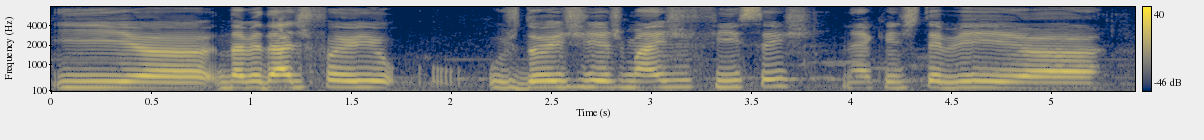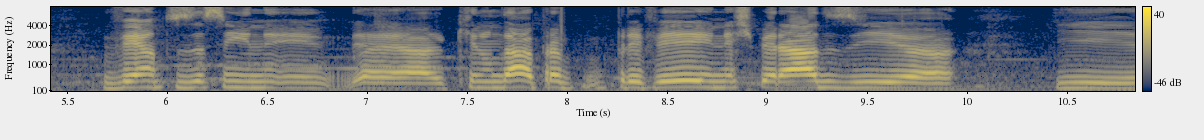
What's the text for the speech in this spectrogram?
E, ah, na verdade, foi os dois dias mais difíceis, né, que a gente teve uh, ventos assim uh, que não dava para prever, inesperados e, e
